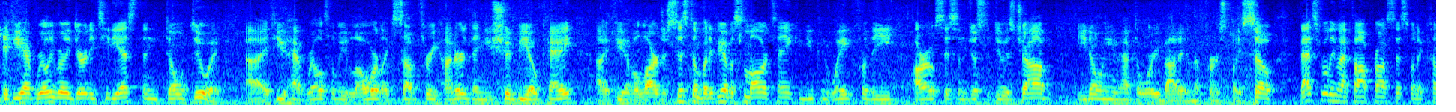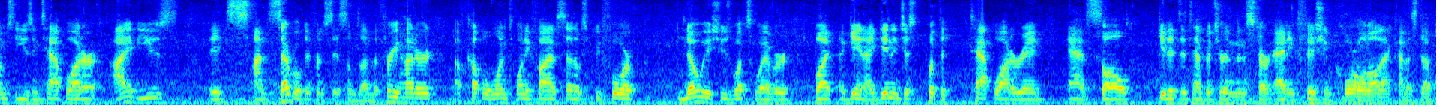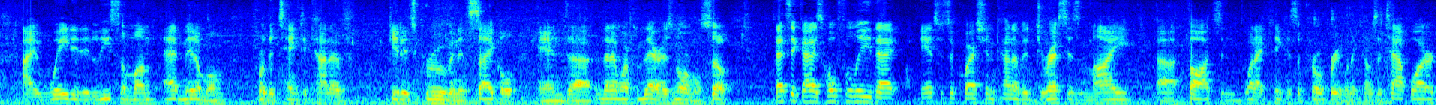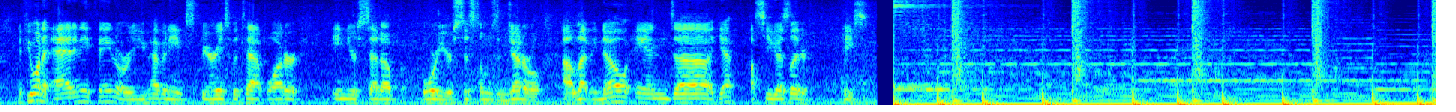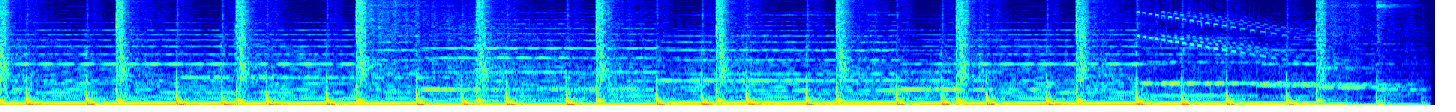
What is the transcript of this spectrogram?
if you have really, really dirty TDS, then don't do it. Uh, if you have relatively lower, like sub 300, then you should be okay uh, if you have a larger system. But if you have a smaller tank and you can wait for the RO system just to do its job, you don't even have to worry about it in the first place. So that's really my thought process when it comes to using tap water. I've used it on several different systems, on the 300, a couple 125 setups before, no issues whatsoever. But again, I didn't just put the tap water in, add salt, get it to temperature and then start adding fish and coral and all that kind of stuff. I waited at least a month at minimum for the tank to kind of get its groove and its cycle and, uh, and then I went from there as normal. So that's it guys. Hopefully that answers the question, kind of addresses my uh, thoughts and what I think is appropriate when it comes to tap water. If you want to add anything or you have any experience with tap water in your setup or your systems in general, uh, let me know and uh, yeah, I'll see you guys later. Peace.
